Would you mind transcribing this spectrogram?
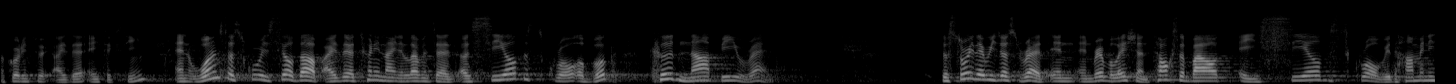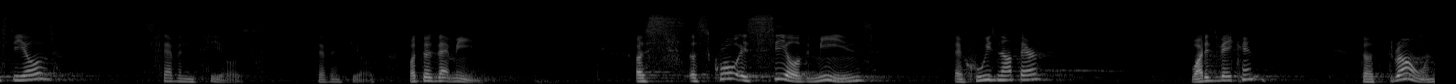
according to Isaiah 8:16. And once the scroll is sealed up, Isaiah 29:11 says, "A sealed scroll, a book, could not be read." The story that we just read in, in Revelation talks about a sealed scroll with how many seals? Seven seals. Seven seals. What does that mean? A, a scroll is sealed means that who is not there? What is vacant? The throne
